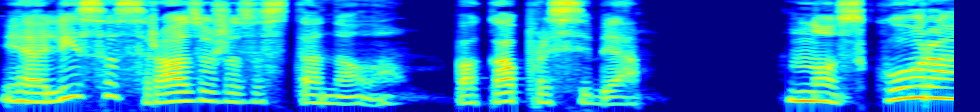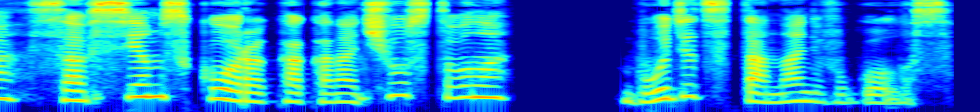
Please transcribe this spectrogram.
И Алиса сразу же застонала, пока про себя. Но скоро, совсем скоро, как она чувствовала, будет стонать в голос.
